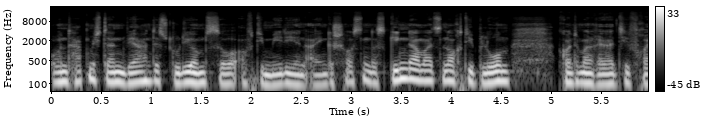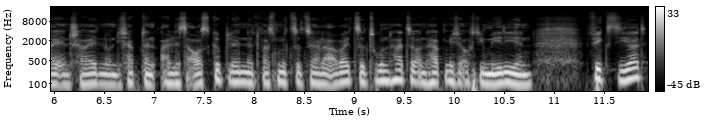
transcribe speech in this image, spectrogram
und habe mich dann während des Studiums so auf die Medien eingeschossen. Das ging damals noch, Diplom konnte man relativ frei entscheiden und ich habe dann alles ausgeblendet, was mit sozialer Arbeit zu tun hatte und habe mich auf die Medien fixiert.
